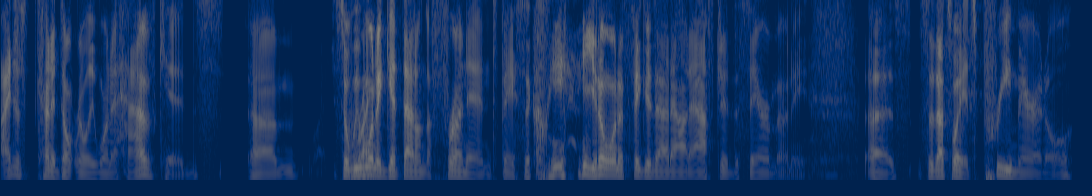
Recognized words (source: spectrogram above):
I just kind of don't really want to have kids um so we Right. want to get that on the front end basically you don't want to figure that out after the ceremony uh, so that's why it's premarital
